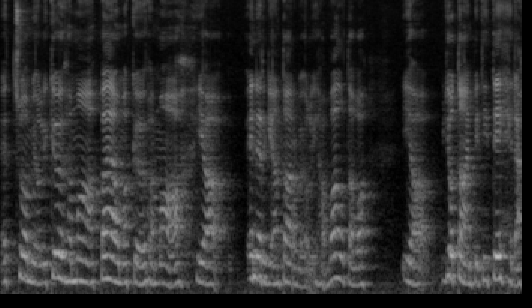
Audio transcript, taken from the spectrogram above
Et Suomi oli köyhä maa, pääomaköyhä maa ja energian tarve oli ihan valtava ja jotain piti tehdä,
